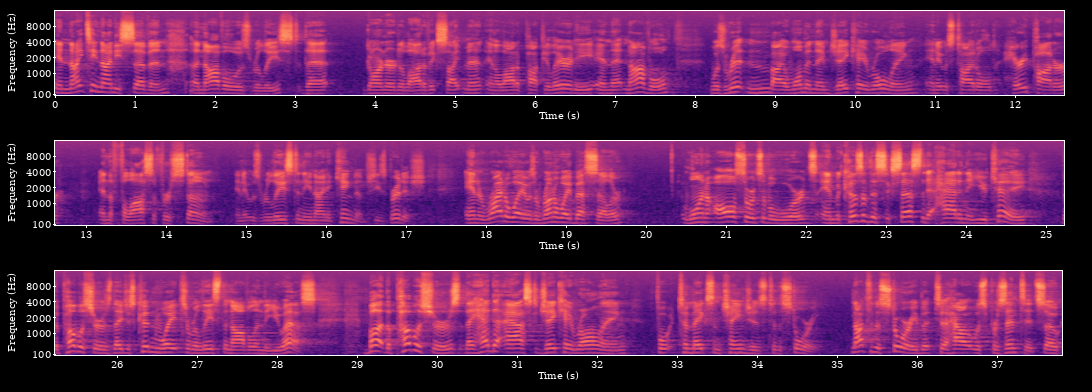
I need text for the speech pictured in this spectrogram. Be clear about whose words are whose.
Speaker 1: in 1997, a novel was released that garnered a lot of excitement and a lot of popularity, and that novel was written by a woman named J.K. Rowling, and it was titled Harry Potter and the Philosopher's Stone, and it was released in the United Kingdom. She's British. And right away, it was a runaway bestseller, won all sorts of awards, and because of the success that it had in the UK, the publishers, they just couldn't wait to release the novel in the US. But the publishers, they had to ask J.K. Rowling for, to make some changes to the story. Not to the story, but to how it was presented. So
